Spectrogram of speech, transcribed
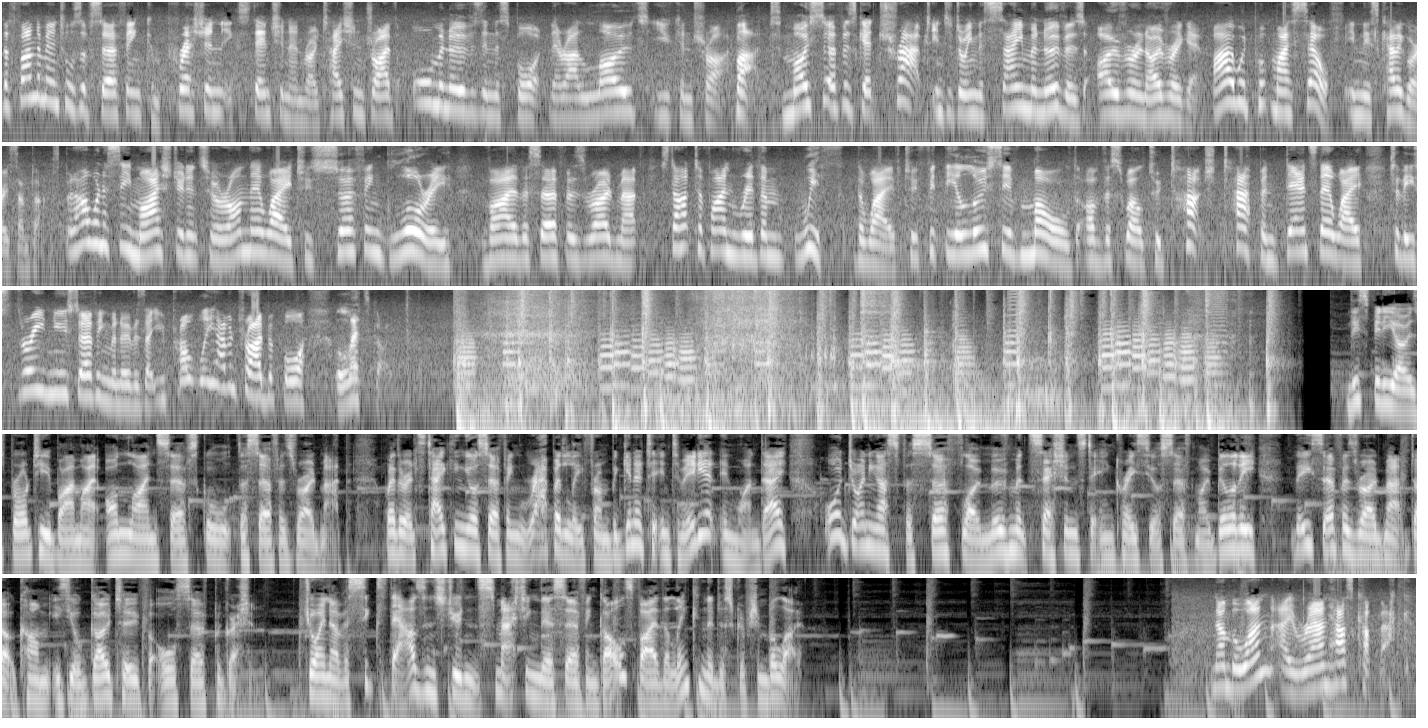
The fundamentals of surfing, compression, extension and rotation drive all maneuvers in the sport. There are loads you can try. But most surfers get trapped into doing the same maneuvers over and over again. I would put myself in this category sometimes. But I want to see my students who are on their way to surfing glory via the Surfer's Roadmap start to find rhythm with the wave, to fit the elusive mould of the swell, to touch, tap and dance their way to these three new surfing manoeuvres that you probably haven't tried before. Let's go. This video is brought to you by my online surf school, The Surfer's Roadmap. Whether it's taking your surfing rapidly from beginner to intermediate in one day, or joining us for surf flow movement sessions to increase your surf mobility, thesurfersroadmap.com is your go to for all surf progression. Join over 6,000 students smashing their surfing goals via the link in the description below. Number one, a roundhouse cutback.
